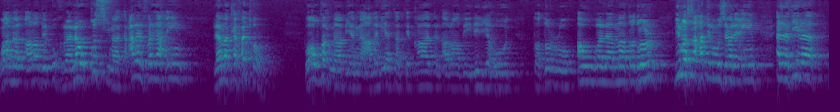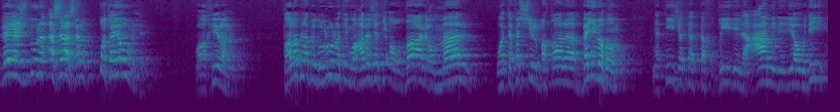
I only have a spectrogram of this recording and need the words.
وأن الأراضي الأخرى لو قسمت على الفلاحين لما كفتهم. وأوضحنا بأن عملية انتقال الأراضي لليهود تضر أول ما تضر بمصلحة المزارعين الذين لا يجدون أساسا قوت يومهم. وأخيرا طالبنا بضرورة معالجة أوضاع العمال وتفشي البطالة بينهم نتيجة تفضيل العامل اليهودي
